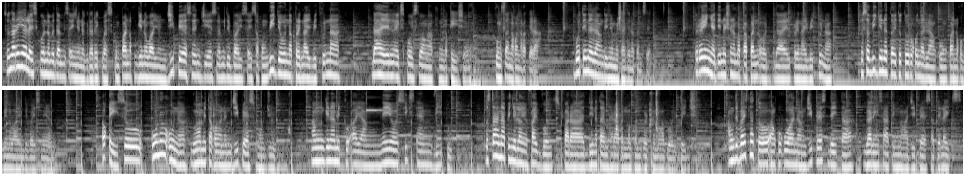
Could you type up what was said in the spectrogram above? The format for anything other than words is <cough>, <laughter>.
So na-realize ko na madami sa inyo nagre-request kung paano ko ginawa yung GPS and GSM device sa isa kong video na private ko na dahil na-expose ko ang aking location <laughs> kung saan ako nakatira. Buti na lang din yung masyado napansin. Pero yun nga, di na siya na mapapanood dahil private ko na. So sa video na to, ituturo ko na lang kung paano ko ginawa yung device na yun. Okay, so unang-una, gumamit ako ng GPS module. Ang ginamit ko ay ang Neo 6M V2 Basta hanapin nyo lang yung 5 volts para di na tayo mahirapan mag-convert ng mga voltage. Ang device na to ang kukuha ng GPS data galing sa ating mga GPS satellites.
